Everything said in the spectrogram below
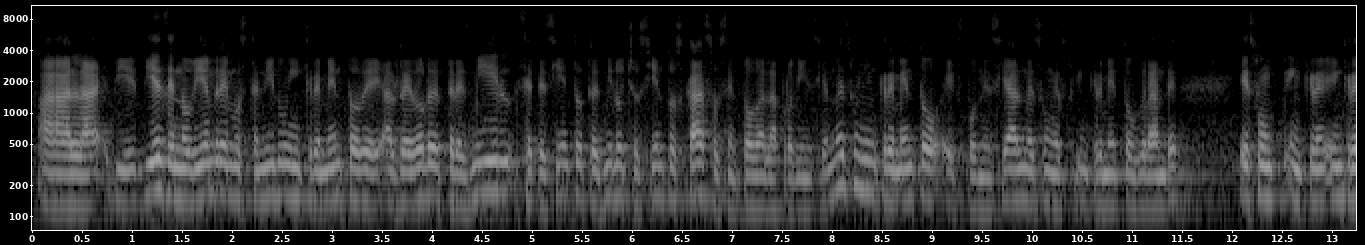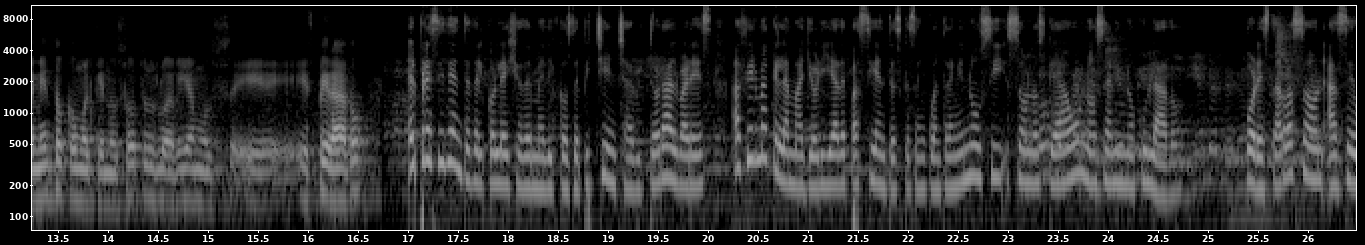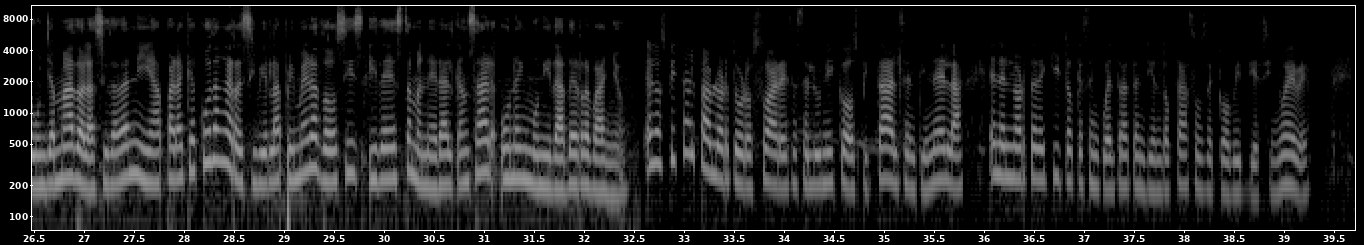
a 10 de noviembre hemos tenido un incremento de alrededor de 3.700, 3.800 casos en toda la provincia. No es un incremento exponencial, no es un incremento grande, es un incremento como el que nosotros lo habíamos eh, esperado. El presidente del Colegio de Médicos de Pichincha, Víctor Álvarez, afirma que la mayoría de pacientes que se encuentran en UCI son los que aún no se han inoculado. Por esta razón, hace un llamado a la ciudadanía para que acudan a recibir la primera dosis y de esta manera alcanzar una inmunidad de rebaño. El Hospital Pablo Arturo Suárez es el único hospital centinela en el norte de Quito que se encuentra atendiendo casos de COVID-19.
